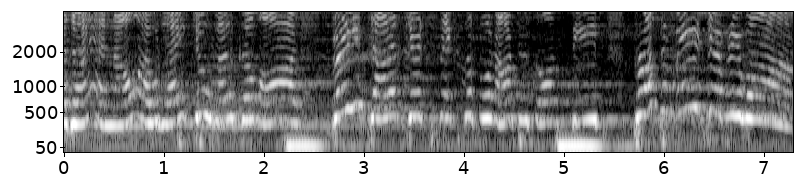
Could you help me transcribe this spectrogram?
Ajay. And now I would like to welcome our very talented saxophone artist on stage, Prathamesh everyone.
